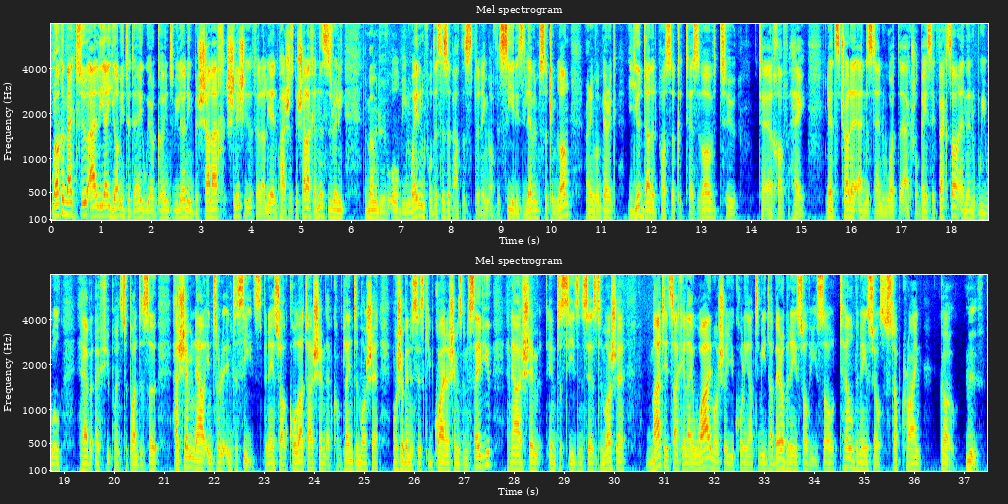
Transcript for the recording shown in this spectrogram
Welcome back to Aliyah Yomi. Today we are going to be learning Beshalach Shlishi, the third Aliyah in Pashas Beshalach, and this is really the moment we've all been waiting for. This is about the splitting of the sea. It is 11 psukim long, running from Perik Yud Dalet Pasuk Tesvav to Te'echav Hey. Let's try to understand what the actual basic facts are, and then we will have a few points to ponder. So Hashem now inter- intercedes. Bnei Israel call out to Hashem. They've complained to Moshe. Moshe Benu says, "Keep quiet. Hashem is going to save you." And now Hashem intercedes and says to Moshe. Why, Moshe, are you calling out to me? Daber b'nei Yisrael So tell b'nei Israel to stop crying, go, move.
